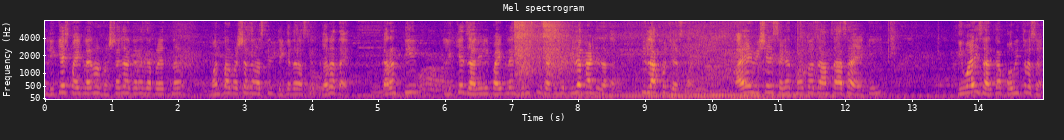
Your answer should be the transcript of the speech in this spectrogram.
लिकेज पाईपलाईनवर भ्रष्टाचार करण्याचा प्रयत्न मनपा प्रशासन असतील ठेकेदार असतील करत आहेत. कारण ती लिकेज झालेली पाईपलाईन दुरुस्तीसाठी जे बिलं काढली जातात ती लाखोची असतात. हा हे विषय सगळ्यात महत्त्वाचा आमचा असा आहे की दिवाळीसारखा पवित्र सण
